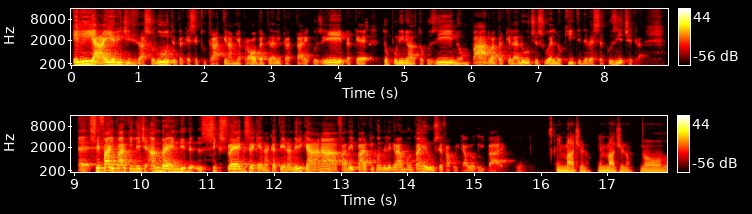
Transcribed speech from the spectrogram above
E lì hai rigidità assolute, perché se tu tratti la mia property devi trattare così, perché Topolino è alto così, non parla perché la luce su Hello Kitty deve essere così, eccetera. Eh, se fai i parchi invece unbranded, Six Flags, che è una catena americana, fa dei parchi con delle grandi montagne russe fa quel cavolo che gli pare, appunto. Immagino, immagino. No,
